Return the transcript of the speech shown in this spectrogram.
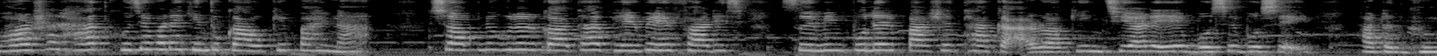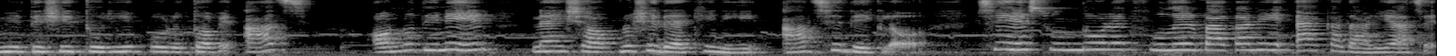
ভরসার হাত খুঁজে পারে কিন্তু কাউকে পায় না। স্বপ্নগুলোর কথা ভেবে ফারিস সুইমিং পুলের পাশে থাকা রকিং চেয়ারে বসে বসেই হঠাৎ ঘুমের দেশে তলিয়ে পড়ল। তবে আজ অন্য দিনের ন্যায় স্বপ্ন সে দেখেনি, আজ সে দেখল। সে সুন্দর এক ফুলের বাগানে একা দাঁড়িয়ে আছে।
